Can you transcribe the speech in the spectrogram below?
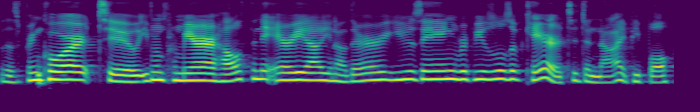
the Supreme Court to even Premier Health in the area, you know, they're using refusals of care to deny people,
